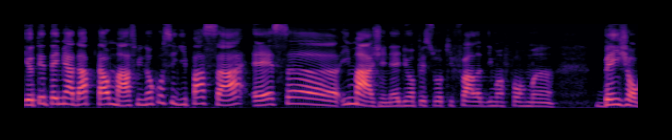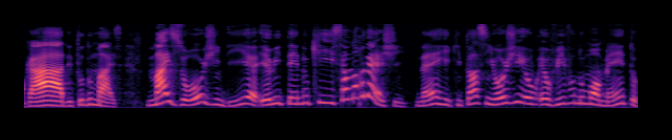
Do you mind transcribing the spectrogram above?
eu tentei me adaptar ao máximo e não consegui passar essa imagem, né, de uma pessoa que fala de uma forma bem jogada e tudo mais. Mas hoje em dia eu entendo que isso é o Nordeste, né, Henrique? Então, assim, hoje eu, eu vivo no momento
